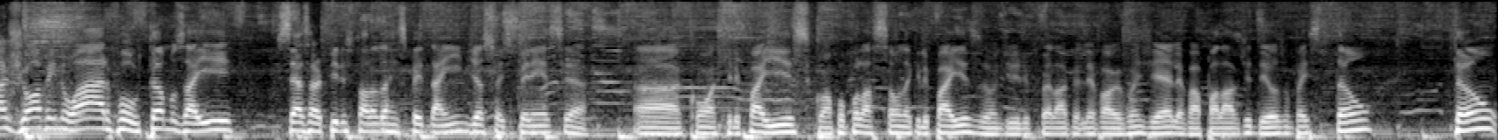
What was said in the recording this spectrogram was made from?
Mistura Jovem no ar, voltamos aí. César Pires falando a respeito da Índia, sua experiência ah, com aquele país, com a população daquele país, onde ele foi lá levar o evangelho, levar a palavra de Deus, um país tão, tão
